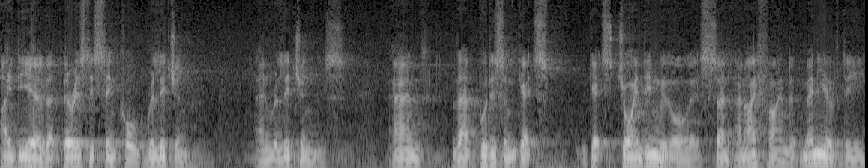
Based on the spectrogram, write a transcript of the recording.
idea that there is this thing called religion and religions, and that Buddhism gets gets joined in with all this. And, and I find that many of the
